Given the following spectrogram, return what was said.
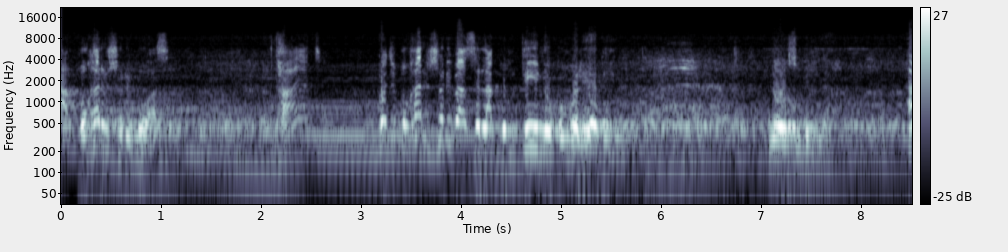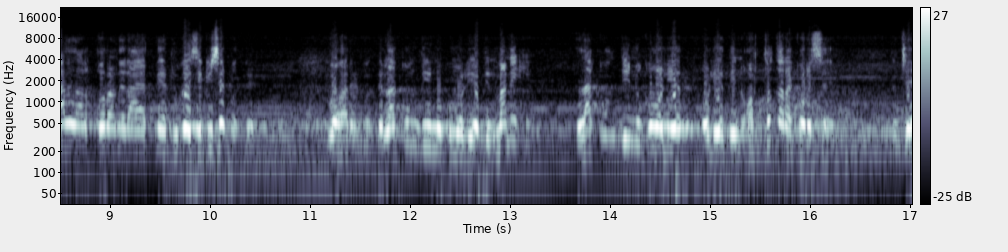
আর বোখারি শরীফও আছে। কোথায় আছে? কয়ে বোখারি শরীফ আছে, লাকুম দিন হুকুম বলিয়া দিন। নৌজুবিল্লাহ আল্লাহর কোরআনের আয়াত নিয়ে ঢুকেছে কিসের মধ্যে? বোহারের মধ্যে। লাকুম দিন হুকুম অলিয়া দিন মানে কি? লাকুম দিন হুকুম অলিয়া দিন অর্থ তারা করেছে যে,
